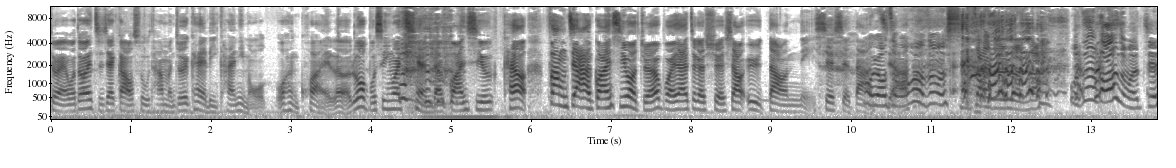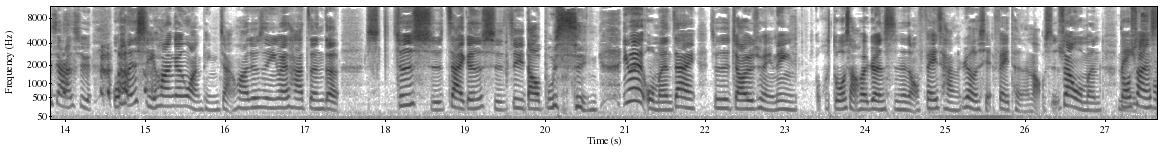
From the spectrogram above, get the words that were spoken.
对我都会直接告诉他们，就是可以离开你们，我我很快乐。如果不是因为钱的关系，还有放假的关系，我绝对不会在这个学校遇到你。谢谢大家。哦哟，怎么会有这么实在的人呢、我真的不知道怎么接下去。我很喜欢跟婉平讲话，就是因为她真的就是实在跟实际到不行。因为我们在就是教育圈一定多少会认识那种非常热血沸腾的老师，虽然我们都算是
